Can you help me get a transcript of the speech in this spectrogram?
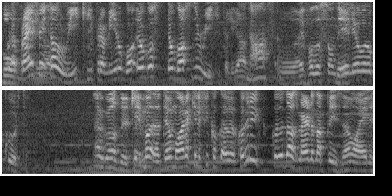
bom. Pra, pra tá enfrentar ligado? o Rick, pra mim, eu, go- eu, gosto, eu gosto do Rick, tá ligado? Nossa. O- a evolução dele eu, eu curto. É, eu gosto dele. Porque, também. mano, tem uma hora que ele fica. Quando ele, quando ele dá as merdas na prisão, aí ele.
